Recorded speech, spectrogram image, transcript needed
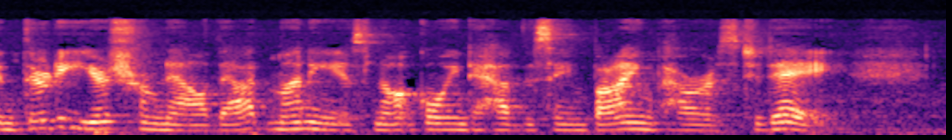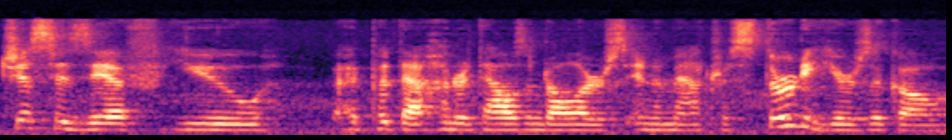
in 30 years from now, that money is not going to have the same buying power as today. Just as if you had put that $100,000 in a mattress 30 years ago,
